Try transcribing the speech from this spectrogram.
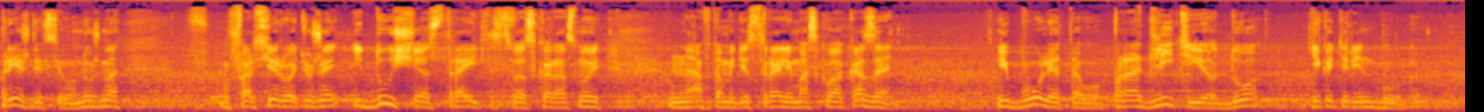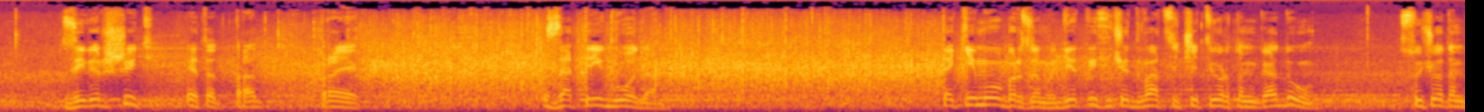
Прежде всего, нужно форсировать уже идущее строительство скоростной автомагистрали Москва-Казань. И более того, продлить ее до Екатеринбурга. Завершить этот проект за три года. Таким образом, в 2024 году с учетом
